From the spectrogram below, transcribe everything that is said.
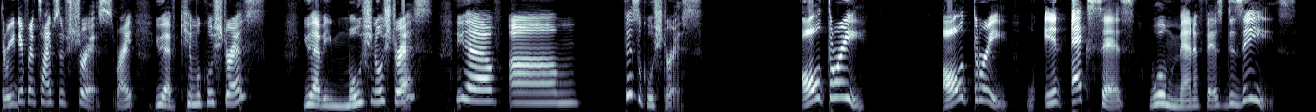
three different types of stress, right? You have chemical stress, you have emotional stress, you have um physical stress. All three, all three in excess will manifest disease.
